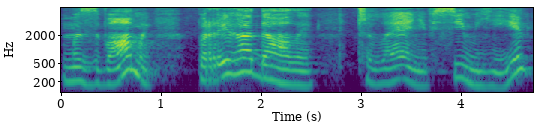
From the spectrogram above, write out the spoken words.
Ми з вами пригадали членів сім'ї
